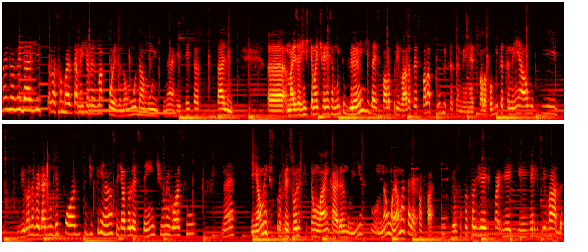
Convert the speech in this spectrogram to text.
mas na verdade elas são basicamente a mesma coisa, não muda muito, né? A receita tá ali. Uh, mas a gente tem uma diferença muito grande da escola privada para a escola pública também, né? A escola pública também é algo que virou, na verdade, um depósito de criança, de adolescente, um negócio, né? E realmente os professores que estão lá encarando isso não é uma tarefa fácil. Eu sou professor de rede, de rede privada,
